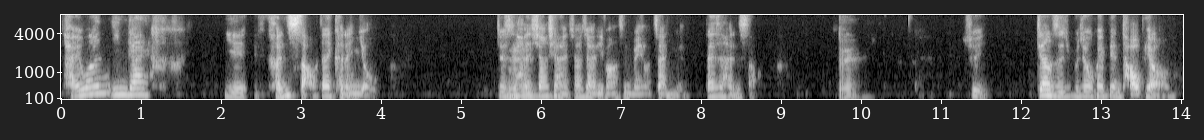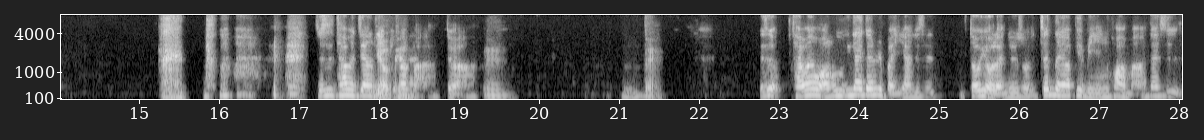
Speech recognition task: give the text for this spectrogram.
台湾应该也很少，但可能有，就是很嗯乡下、很乡下的地方是没有站员，但是很少，对，所以这样子不就会变逃票？就是他们这样子也没办法，对吧？嗯，嗯，对，可是台湾网络应该跟日本一样，就是都有人就是说，真的要变民营化吗？但是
